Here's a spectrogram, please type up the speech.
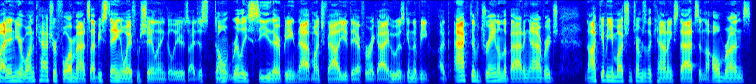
But in your one catcher formats, I'd be staying away from Shea Langeliers. I just don't really see there being that much value there for a guy who is going to be an active drain on the batting average, not giving you much in terms of the counting stats and the home runs.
